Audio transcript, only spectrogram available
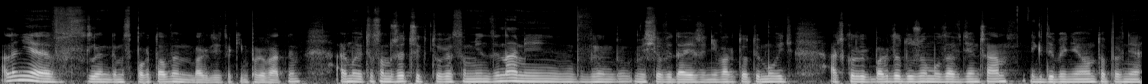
ale nie względem sportowym, bardziej takim prywatnym, ale mówię, to są rzeczy, które są między nami, mi się wydaje, że nie warto o tym mówić, aczkolwiek bardzo dużo mu zawdzięczam i gdyby nie on, to pewnie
